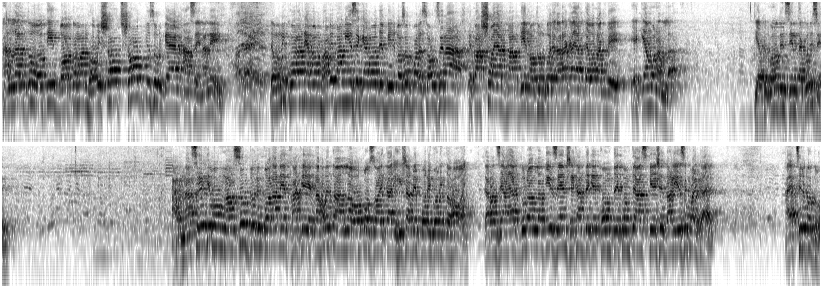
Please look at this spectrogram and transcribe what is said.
আল্লাহর তো অতীত বর্তমান ভবিষ্যৎ সব কিছুর জ্ঞান আছে না নেই? উনি কোরআন এমন ভাবে বানিয়েছে কেন যে বিশ বছর পরে চলছে না? এ পাঁচশো আয়াত বাদ দিয়ে নতুন করে আর এক আয়াত দেওয়া লাগবে। এ কেমন আল্লাহ? কি আপনি কোনোদিন চিন্তা করেছেন? আর নাসেক এবং মানসুক যদি কোরআনে থাকে, তাহলে তো আল্লাহ অপচয়কারী হিসাবে পরিগণিত হয়। কারণ যে আয়াতগুলো আল্লাহ দিয়েছেন, সেখান থেকে কমতে কমতে আজকে এসে দাঁড়িয়েছে কয়টায়? আয়াত ছিল কত?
